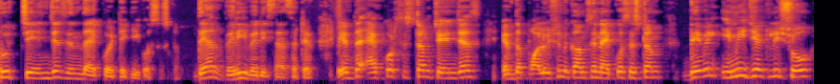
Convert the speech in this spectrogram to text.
to changes in the aquatic ecosystem. They are very, very sensitive. If the ecosystem changes, if the pollution comes in ecosystem, they will immediately show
